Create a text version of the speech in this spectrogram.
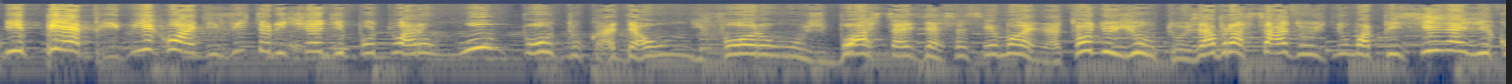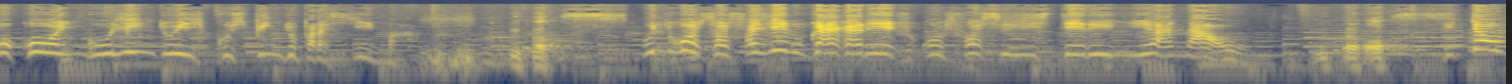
E Pepe, Bigode, Vitor e Sandy pontuaram um ponto cada um e foram os bostas dessa semana. Todos juntos, abraçados numa piscina de cocô, engolindo e cuspindo pra cima. Nossa, Muito gostoso, fazendo um gargarejo como se fosse listerine anal. nossa. Então,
